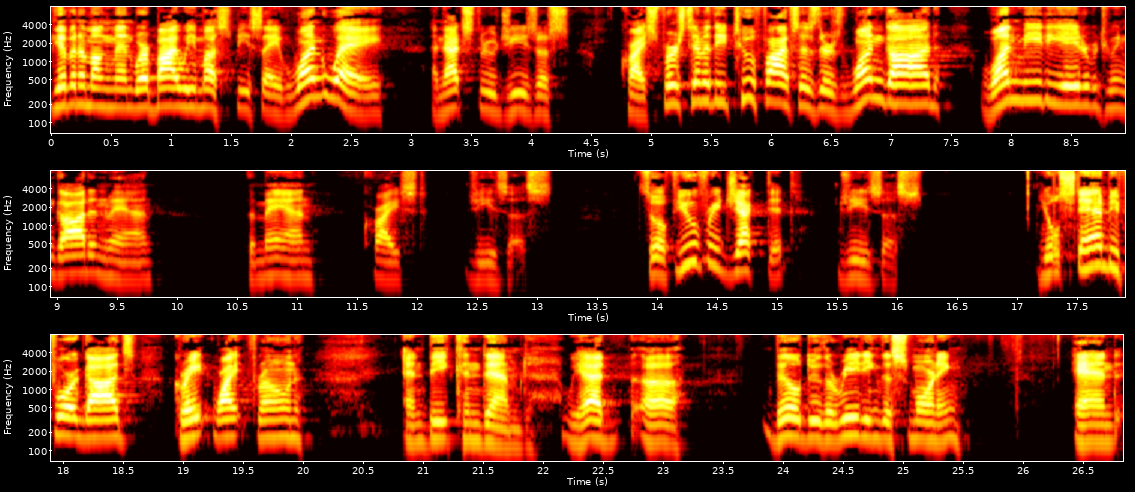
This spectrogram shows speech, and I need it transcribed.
given among men whereby we must be saved. One way, and that's through Jesus Christ. 1 Timothy 2 5 says there's one God, one mediator between God and man, the man Christ Jesus. So if you've rejected Jesus, you'll stand before God's great white throne and be condemned. We had uh, Bill do the reading this morning, and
